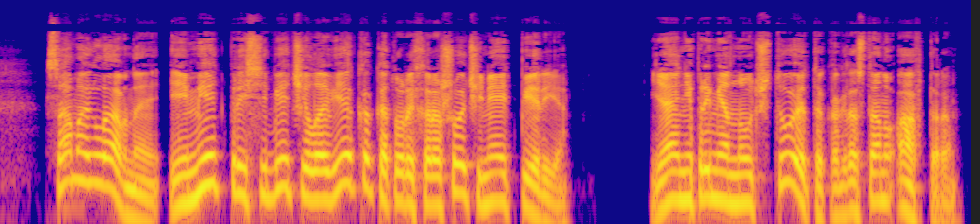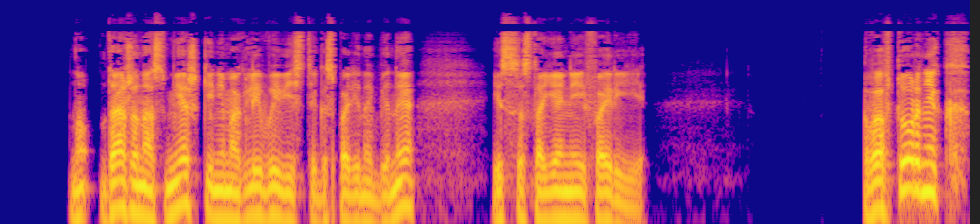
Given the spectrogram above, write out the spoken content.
— Самое главное — иметь при себе человека, который хорошо очиняет перья. Я непременно учту это, когда стану автором. Но даже насмешки не могли вывести господина Бине из состояния эйфории. Во вторник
